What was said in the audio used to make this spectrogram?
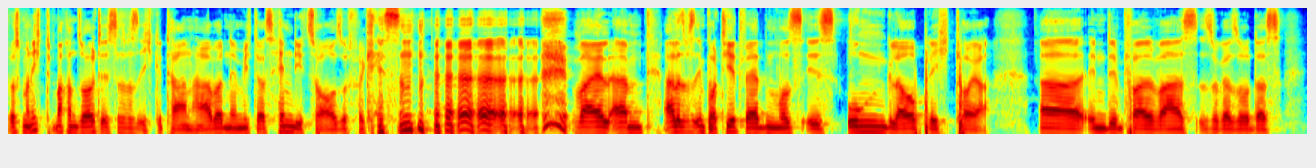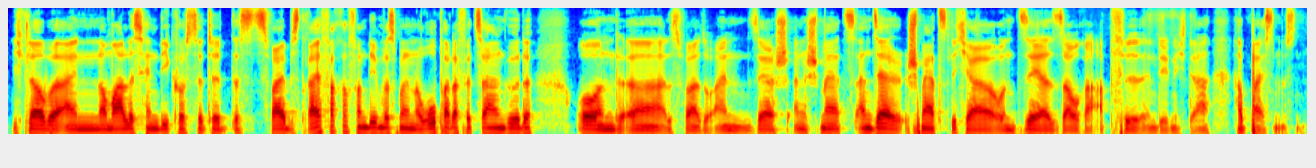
Was man nicht machen sollte, ist das, was ich getan habe, nämlich das Handy zu Hause vergessen. Weil ähm, alles, was importiert werden muss, ist unglaublich teuer. Äh, in dem Fall war es sogar so, dass ich glaube, ein normales Handy kostete das zwei- bis dreifache von dem, was man in Europa dafür zahlen würde. Und äh, das war so ein sehr, eine Schmerz, ein sehr schmerzlicher und sehr saurer Apfel, in den ich da habe beißen müssen.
